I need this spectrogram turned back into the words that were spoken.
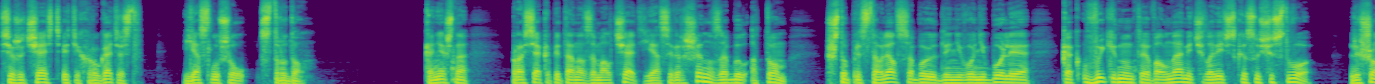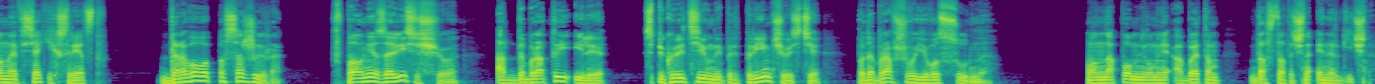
все же часть этих ругательств я слушал с трудом. Конечно, прося капитана замолчать, я совершенно забыл о том, что представлял собою для него не более как выкинутое волнами человеческое существо, лишенное всяких средств, дарового пассажира, вполне зависящего от доброты или спекулятивной предприимчивости подобравшего его судно. Он напомнил мне об этом достаточно энергично.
